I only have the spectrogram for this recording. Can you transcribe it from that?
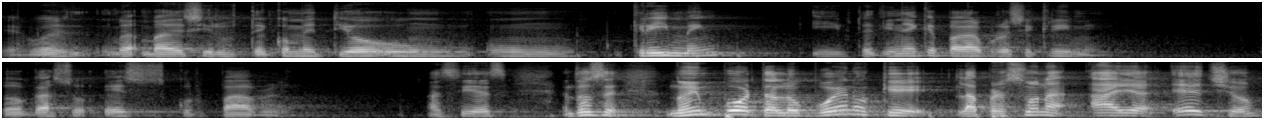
El juez va a decir, usted cometió un, un crimen y usted tiene que pagar por ese crimen. En todo caso, es culpable. Así es. Entonces, no importa lo bueno que la persona haya hecho,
